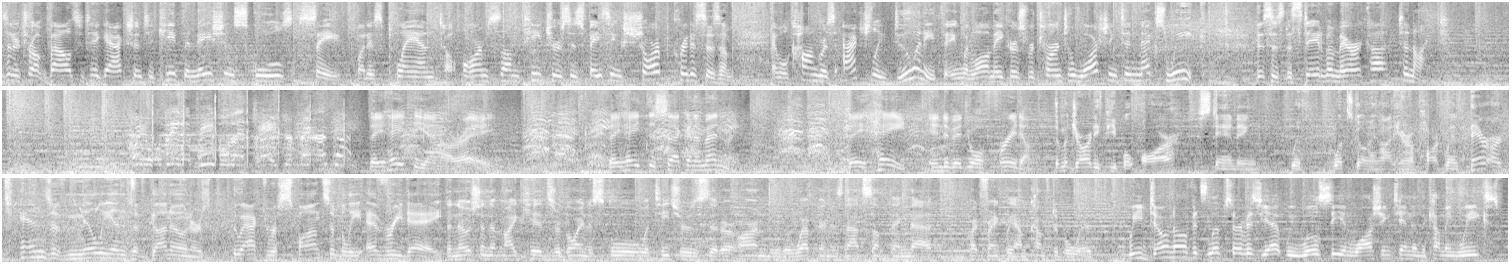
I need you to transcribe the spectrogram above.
President Trump vows to take action to keep the nation's schools safe, but his plan to arm some teachers is facing sharp criticism. And will Congress actually do anything when lawmakers return to Washington next week? This is the State of America tonight. We will be the people that change America. They hate the NRA. They hate the Second Amendment. They hate individual freedom. The majority of people are standing with what's going on here in Parkland. There are tens of millions of gun owners who act responsibly every day. The notion that my kids are going to school with teachers that are armed with a weapon is not something that, quite frankly, I'm comfortable with. We don't know if it's lip service yet. We will see in Washington in the coming weeks.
